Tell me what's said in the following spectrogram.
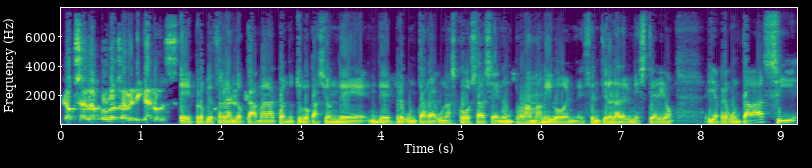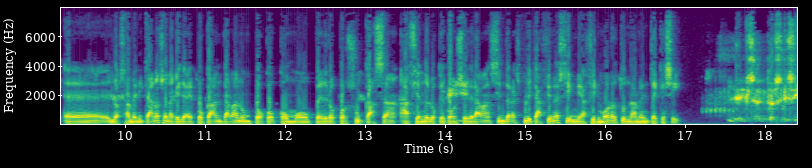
causada por los americanos. El propio Fernando Cámara, cuando tuvo ocasión de, de preguntar algunas cosas en un programa amigo, en el Centinela del Misterio, ella preguntaba si eh, los americanos en aquella época andaban un poco como Pedro por su casa haciendo lo que consideraban sin dar explicaciones y me afirmó rotundamente que sí. Exacto, sí, sí,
